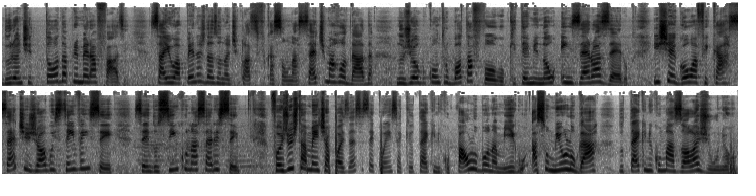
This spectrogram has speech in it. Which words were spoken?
durante toda a primeira fase. Saiu apenas da zona de classificação na sétima rodada no jogo contra o Botafogo, que terminou em 0 a 0 e chegou a ficar sete jogos sem vencer, sendo cinco na Série C. Foi justamente após essa sequência que o técnico Paulo Bonamigo assumiu o lugar do técnico Mazola Júnior.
